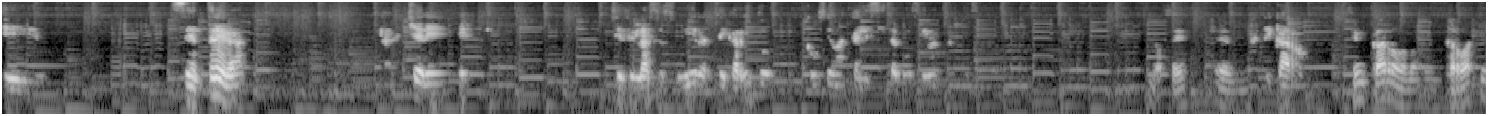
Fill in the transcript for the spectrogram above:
eh, se entrega al Chere, se le hace subir a este carrito, ¿cómo se llama? Calecita, ¿cómo se llama? No sé. este carro. Sí, un carro nomás, un carruaje.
